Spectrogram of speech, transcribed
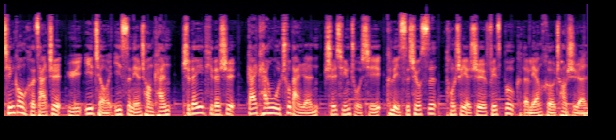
新共和》杂志于1914年创刊。值得一提的是，该刊物出版人、执行主席克里斯修斯，同时也是 Facebook 的联合创始人。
